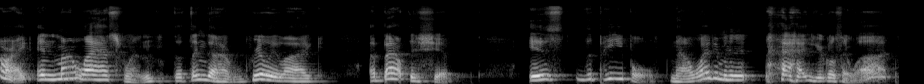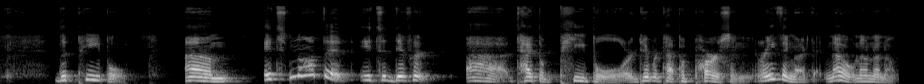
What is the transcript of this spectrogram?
All right, and my last one, the thing that I really like about this ship is the people. Now, wait a minute. You're going to say, what? The people. Um, it's not that it's a different uh, type of people or different type of person or anything like that. No, no, no, no.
